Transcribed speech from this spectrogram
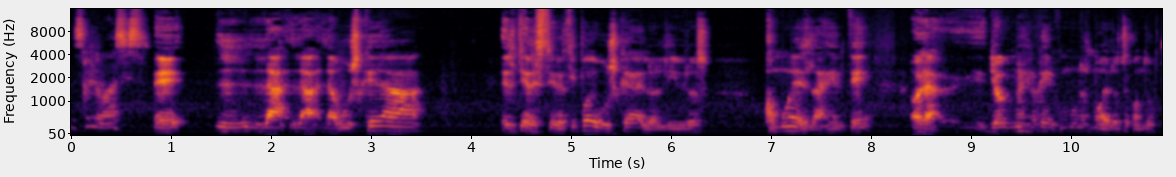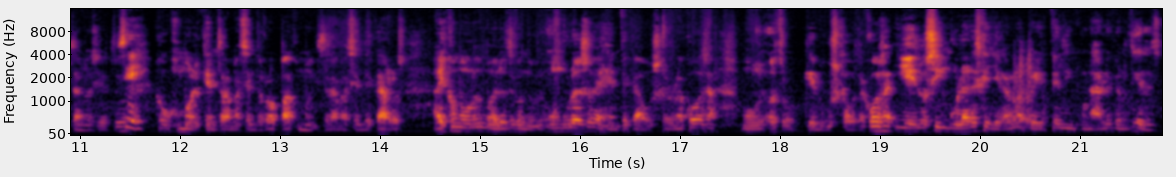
Es el oasis. Eh, la, la, la búsqueda, el, el estereotipo de búsqueda de los libros, ¿cómo es la gente? O sea, yo imagino que hay como unos modelos de conducta, ¿no es cierto? Sí. Como, como el que entra al almacén de ropa, como el que entra al almacén de carros. Hay como unos modelos de conducta, un grueso de gente que va a buscar una cosa, un, otro que busca otra cosa, y los singulares que llegaron a pedirte el incunable que no tienes.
